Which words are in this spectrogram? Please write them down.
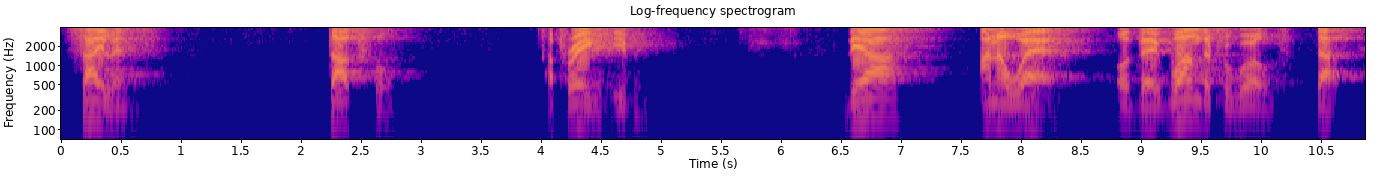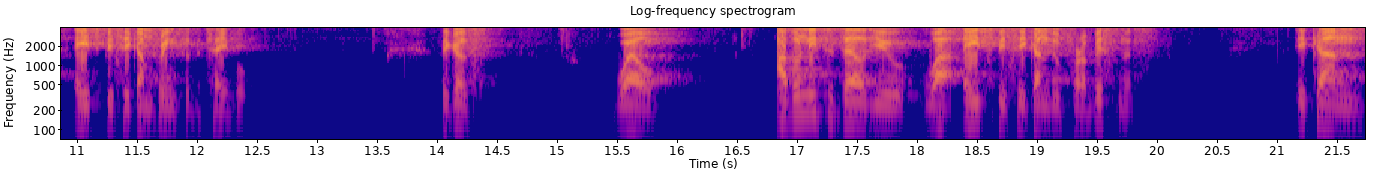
silent, doubtful, afraid even. They are unaware of the wonderful world that HPC can bring to the table. Because, well, I don't need to tell you what HPC can do for a business. It can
